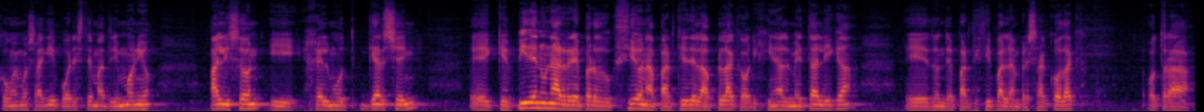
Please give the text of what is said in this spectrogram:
como vemos aquí, por este matrimonio, Allison y Helmut Gersheim, eh, que piden una reproducción a partir de la placa original metálica, eh, donde participa la empresa Kodak. Otra,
